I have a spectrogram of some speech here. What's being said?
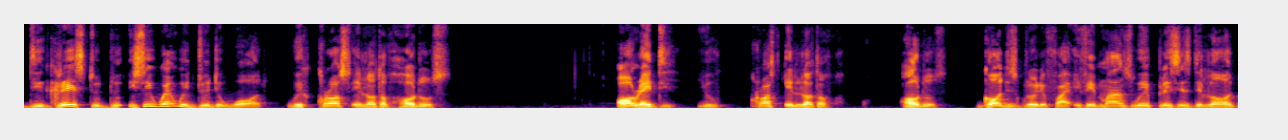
the grace to do, you see, when we do the word, we cross a lot of hurdles already you've crossed a lot of hurdles. God is glorified. If a man's way pleases the Lord,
